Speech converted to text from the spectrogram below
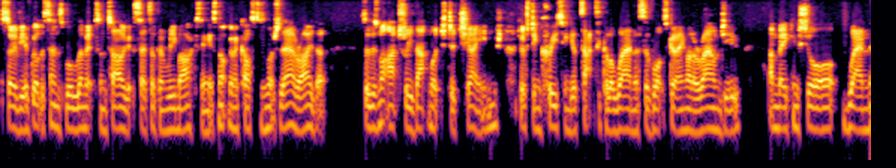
so, if you've got the sensible limits and targets set up in remarketing, it's not going to cost as much there either. So there's not actually that much to change, just increasing your tactical awareness of what's going on around you and making sure when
